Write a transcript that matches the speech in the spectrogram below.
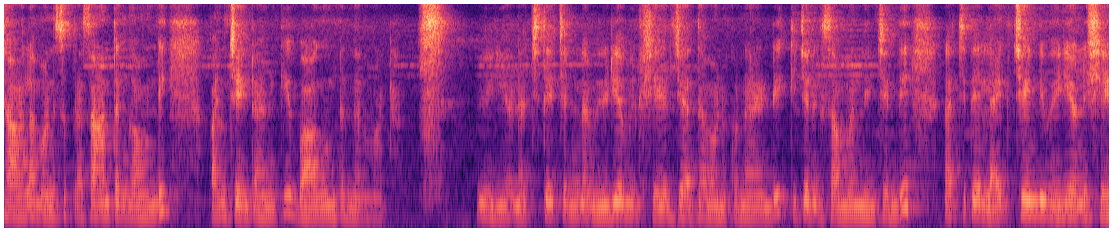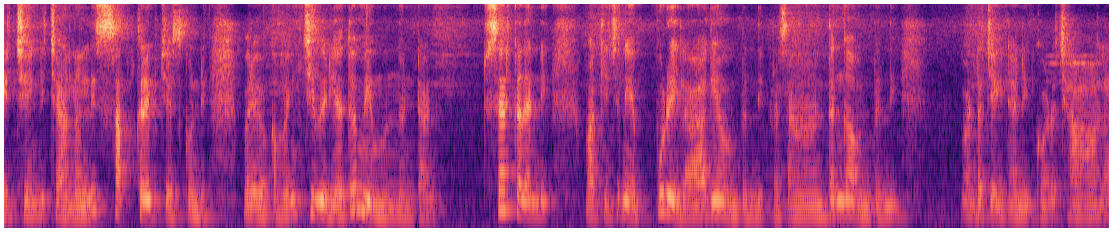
చాలా మనసు ప్రశాంతంగా ఉండి పనిచేయటానికి బాగుంటుందన్నమాట. వీడియో నచ్చితే చిన్న వీడియో మీకు షేర్ చేద్దాం అనుకున్నానండి. కిచెన్కి సంబంధించింది నచ్చితే లైక్ చేయండి వీడియోని షేర్ చేయండి ఛానల్ని సబ్స్క్రైబ్ చేసుకోండి. మరి ఒక మంచి వీడియోతో మేము ముందుంటాను. చూసారు కదండి. మా కిచెన్ ఎప్పుడు ఇలాగే ఉంటుంది ప్రశాంతంగా ఉంటుంది. వంట చేయడానికి కూడా చాలా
